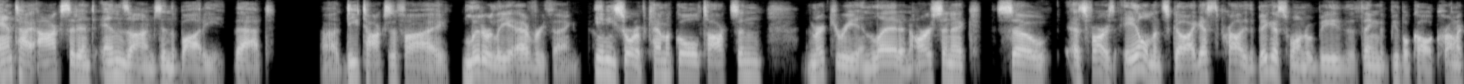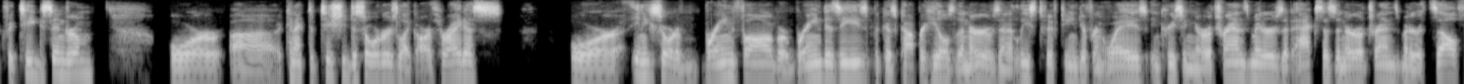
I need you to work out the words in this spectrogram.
antioxidant enzymes in the body that uh, detoxify literally everything any sort of chemical toxin, mercury and lead and arsenic. So, as far as ailments go, I guess probably the biggest one would be the thing that people call chronic fatigue syndrome or uh, connective tissue disorders like arthritis or any sort of brain fog or brain disease because copper heals the nerves in at least 15 different ways, increasing neurotransmitters It acts as a neurotransmitter itself,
